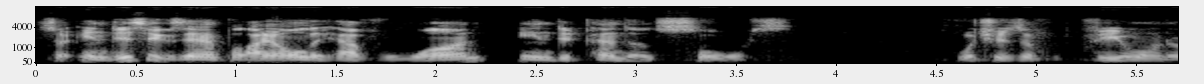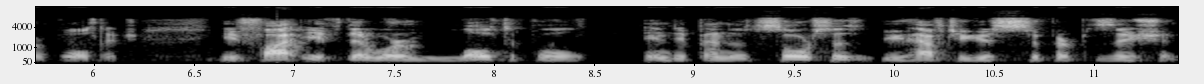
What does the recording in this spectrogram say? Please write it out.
So in this example, I only have one independent source, which is a V1 or voltage. If I if there were multiple independent sources, you have to use superposition.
